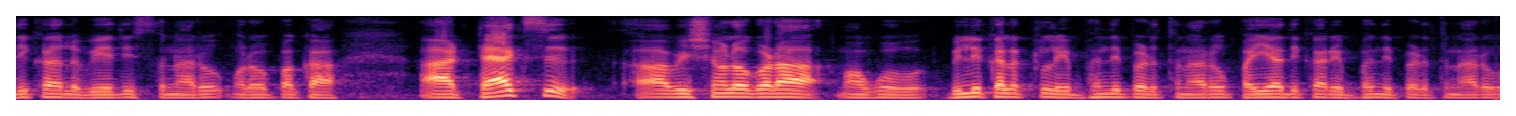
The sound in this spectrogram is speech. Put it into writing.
అధికారులు వేధిస్తున్నారు. మరోపక్క ట్యాక్స్ ఆ విషయంలో కూడా మాకు బిల్లు కలెక్టర్లు ఇబ్బంది పెడుతున్నారు పై అధికారి ఇబ్బంది పెడుతున్నారు.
